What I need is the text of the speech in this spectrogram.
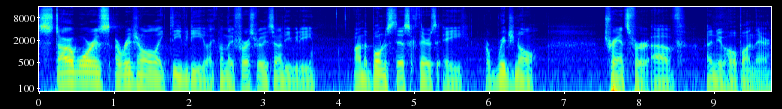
Star Wars original like DVD, like when they first released it on DVD, on the bonus disc there's a original transfer of A New Hope on there.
